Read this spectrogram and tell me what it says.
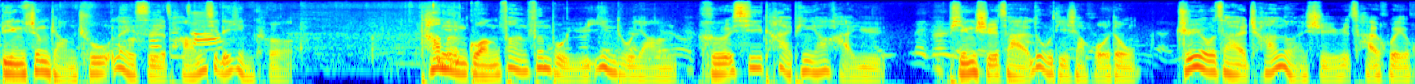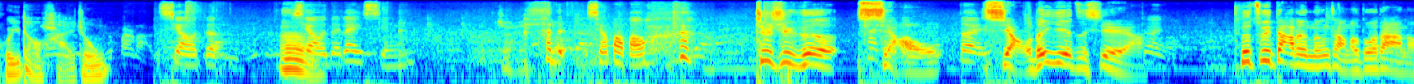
并生长出类似螃蟹的硬壳。它们广泛分布于印度洋和西太平洋海域，平时在陆地上活动，只有在产卵时才会回到海中。小的，小的类型，它的小宝宝。这是一个 小，对，小的椰子蟹呀。对。那最大的能长到多大呢？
